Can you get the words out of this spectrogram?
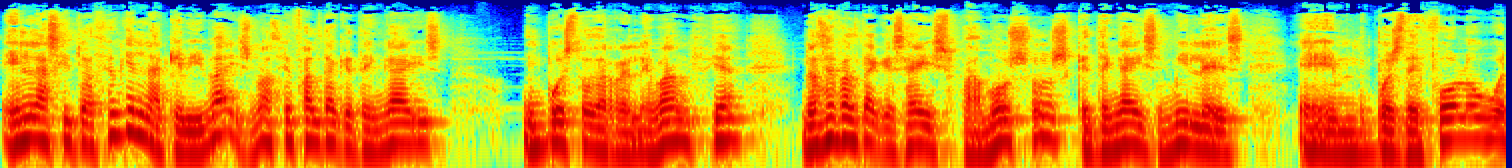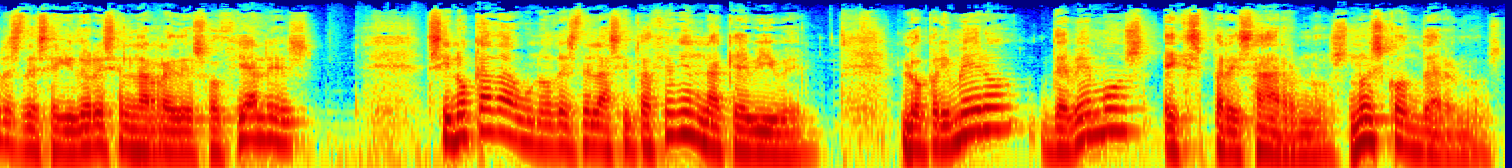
en la situación en la que viváis. No hace falta que tengáis un puesto de relevancia, no hace falta que seáis famosos, que tengáis miles em, pues de followers, de seguidores en las redes sociales sino cada uno desde la situación en la que vive. Lo primero, debemos expresarnos, no escondernos.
